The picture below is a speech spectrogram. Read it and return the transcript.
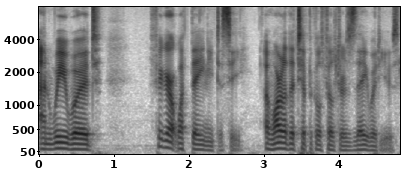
And we would figure out what they need to see and what are the typical filters they would use.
